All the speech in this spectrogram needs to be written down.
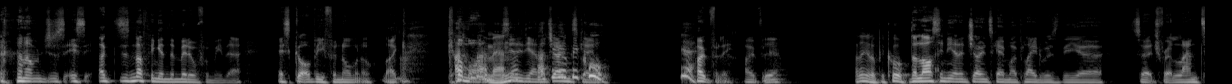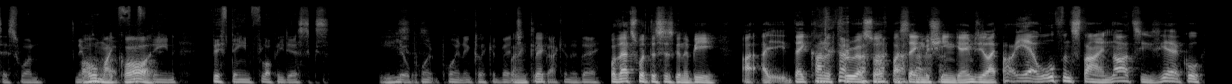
And I'm just, it's uh, there's nothing in the middle for me there. It's got to be phenomenal. Like, I come don't on, know, man. It's I, an I Indiana think it'll Jones be game. cool. Hopefully, hopefully. Yeah. I think it'll be cool. The last Indiana Jones game I played was the uh, Search for Atlantis one. And it Oh was my God. 15, 15 floppy discs, Jesus. little point point and click adventure and click. back in the day. Well, that's what this is going to be. I, I, they kind of threw us off by saying machine games. You're like, oh yeah, Wolfenstein, Nazis, yeah, cool.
